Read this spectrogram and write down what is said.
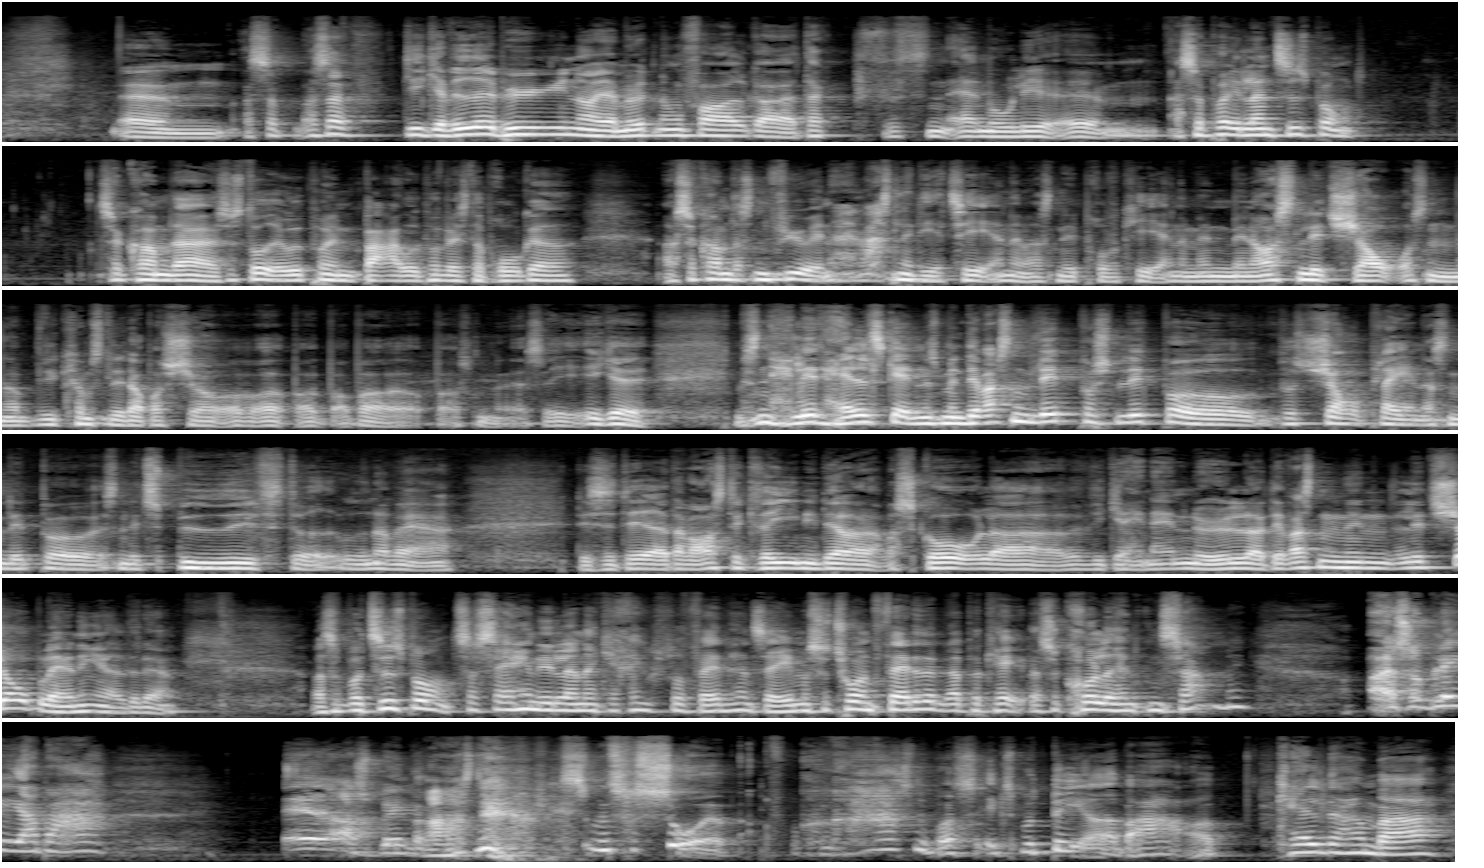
Øhm, og, så, og så gik jeg videre i byen, og jeg mødte nogle folk, og der sådan alt muligt. Øhm, og så på et eller andet tidspunkt, så kom der, så stod jeg ude på en bar ude på Vesterbrogade, og så kom der sådan en fyr ind, og han var sådan lidt irriterende, var sådan lidt provokerende, men, men også lidt sjov, og, sådan, og vi kom sådan lidt op og sjov, og, og, og, og, og, og sådan, altså ikke, men sådan lidt halvskændes, men det var sådan lidt på, lidt på, på sjov plan, og sådan lidt på, sådan lidt spydigt, du ved, uden at være decideret. Der var også det grin i det, og der var skål, og vi gav hinanden øl, og det var sådan en lidt sjov blanding af alt det der. Og så på et tidspunkt, så sagde han et eller andet, jeg kan ikke huske, hvad fanden han sagde, men så tog han fat i den der plakat, og så krøllede han den sammen, ikke? Og så blev jeg bare æderspændt rasende. Men så så jeg rasende bare eksploderede bare, og kaldte ham bare,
